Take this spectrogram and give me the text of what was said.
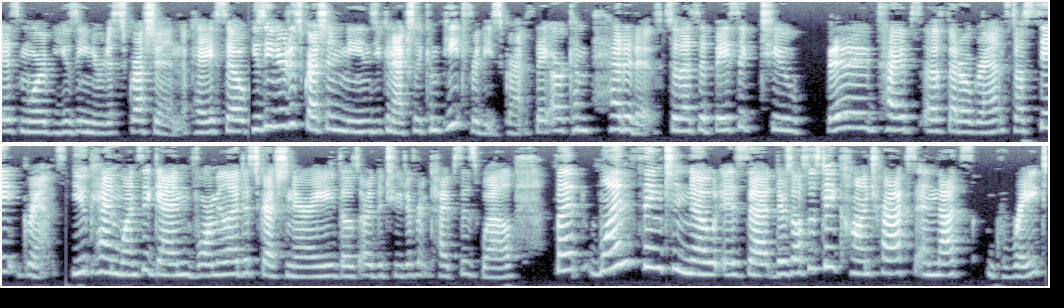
is more of using your discretion. Okay, so using your discretion means you can actually compete for these grants. They are competitive. So that's the basic two big types of federal grants. So state grants. You can once again formula discretionary. Those are the two different types as well. But one thing to note is that there's also state contracts and that's great.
